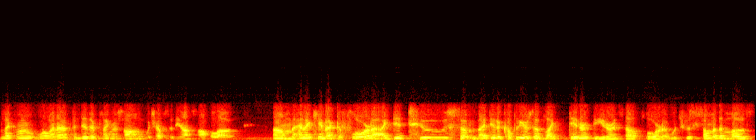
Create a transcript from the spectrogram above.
like when, when I went up and did they're playing a song, which I was in the ensemble of, um, and I came back to Florida. I did two some I did a couple years of like dinner theater in South Florida, which was some of the most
